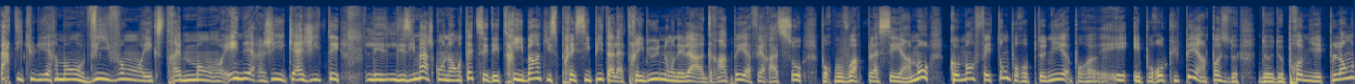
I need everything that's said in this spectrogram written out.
particulièrement vivants, extrêmement énergiques, agités. Les, images qu'on a en tête, c'est des tribuns qui se précipitent à la tribune. On est là à grimper, à faire assaut pour pouvoir placer un mot. Comment fait-on pour obtenir et, pour occuper un poste de, de, de premier plan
